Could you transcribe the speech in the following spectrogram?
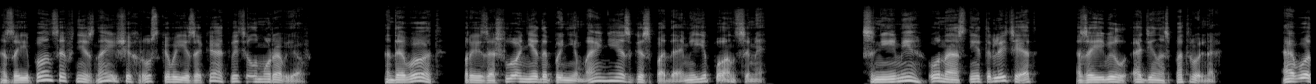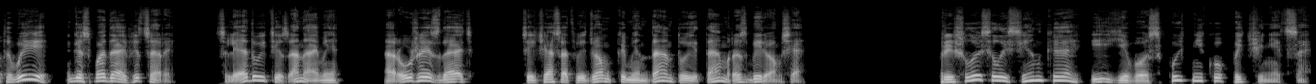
За японцев, не знающих русского языка, ответил Муравьев. Да вот, произошло недопонимание с господами японцами. «С ними у нас нейтралитет», — заявил один из патрульных. «А вот вы, господа офицеры, следуйте за нами. Оружие сдать. Сейчас отведем к коменданту и там разберемся». Пришлось Лысенко и его спутнику подчиниться.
